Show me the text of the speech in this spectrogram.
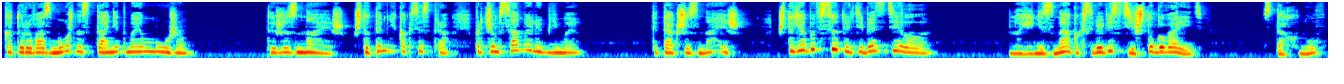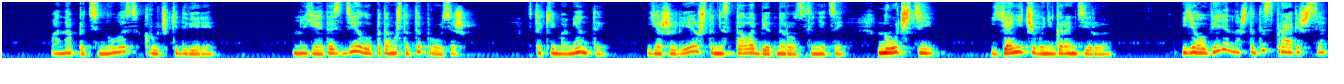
который, возможно, станет моим мужем. Ты же знаешь, что ты мне как сестра, причем самая любимая. Ты также знаешь, что я бы все для тебя сделала. Но я не знаю, как себя вести, что говорить. Вздохнув, она потянулась к ручке двери. Но я это сделаю, потому что ты просишь. В такие моменты я жалею, что не стала бедной родственницей. Но учти, я ничего не гарантирую. Я уверена, что ты справишься.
